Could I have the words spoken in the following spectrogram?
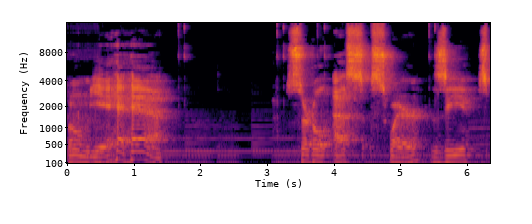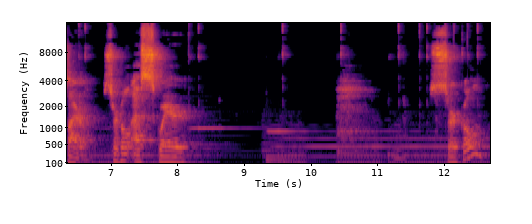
Boom, yeah. Circle S square, Z spiral. Circle S square. Circle.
